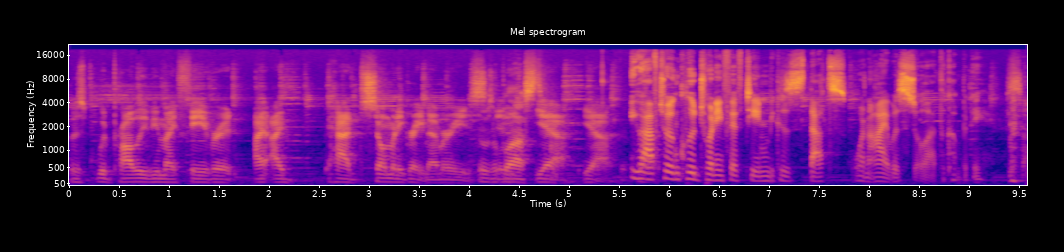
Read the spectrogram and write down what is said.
was would probably be my favorite. I, I had so many great memories. It was a in- blast. Yeah, yeah. You have to include 2015 because that's when I was still at the company. So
